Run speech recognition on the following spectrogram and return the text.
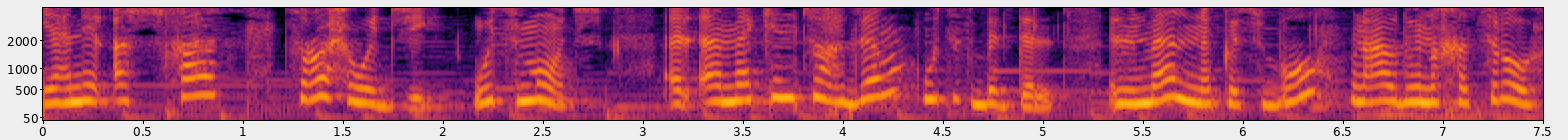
يعني الأشخاص تروح وتجي وتموت. الأماكن تهدم وتتبدل. المال نكسبوه ونعاودو نخسروه.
